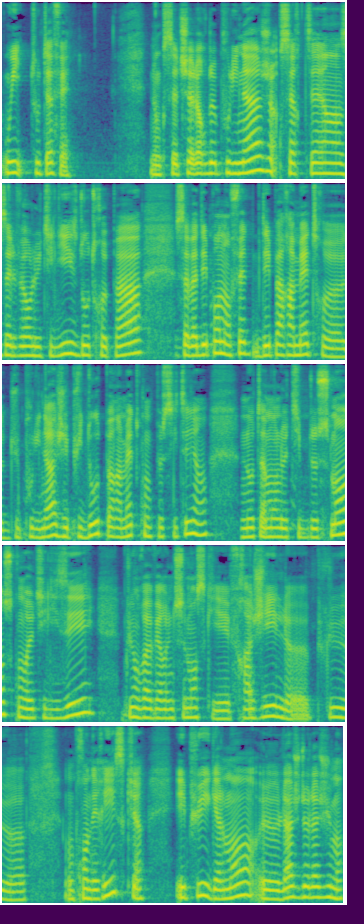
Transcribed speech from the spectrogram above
Oui, tout à fait. Donc cette chaleur de poulinage, certains éleveurs l'utilisent, d'autres pas. Ça va dépendre en fait des paramètres euh, du poulinage et puis d'autres paramètres qu'on peut citer, hein. notamment le type de semence qu'on va utiliser. Plus on va vers une semence qui est fragile, euh, plus euh, on prend des risques. Et puis également l'âge de la jument.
